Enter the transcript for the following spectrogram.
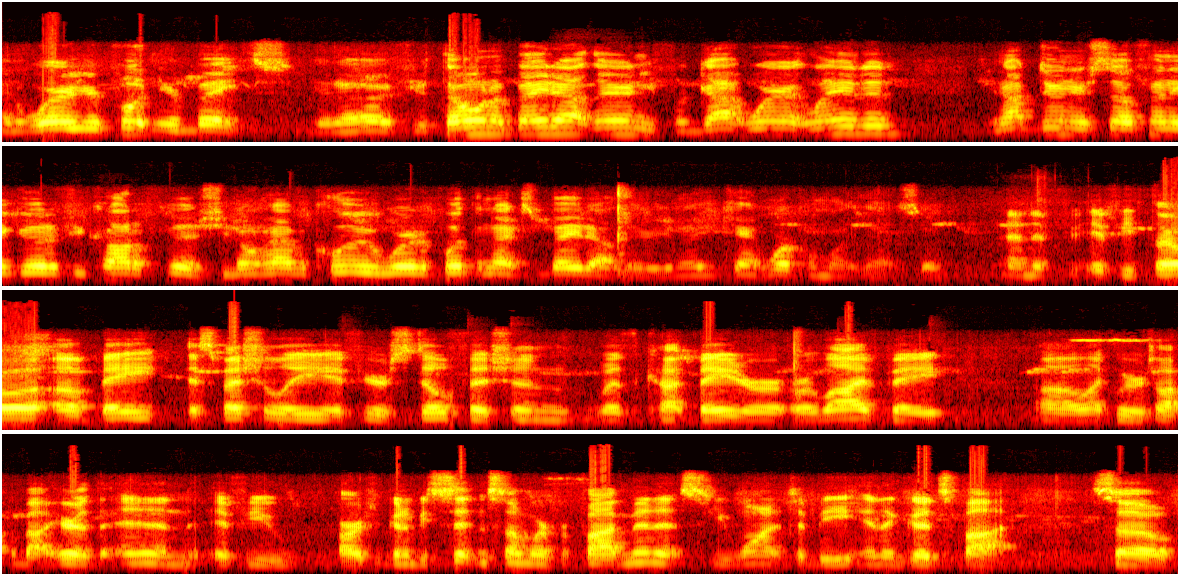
and where you're putting your baits. You know, if you're throwing a bait out there and you forgot where it landed, you're not doing yourself any good if you caught a fish. You don't have a clue where to put the next bait out there. You know, you can't work them like that. So And if, if you throw a, bait, especially if you're still fishing with cut bait or, or live bait, uh, like we were talking about here at the end, if you are going to be sitting somewhere for five minutes, you want it to be in a good spot. So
